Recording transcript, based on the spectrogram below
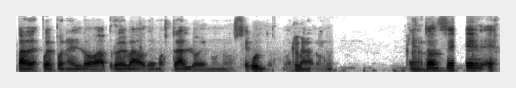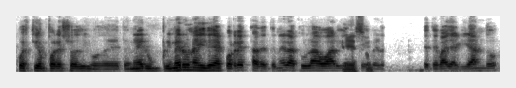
para después ponerlo a prueba o demostrarlo en unos segundos. Claro. Entonces es cuestión, por eso digo, de tener un, primero una idea correcta, de tener a tu lado a alguien que, te vaya guiando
